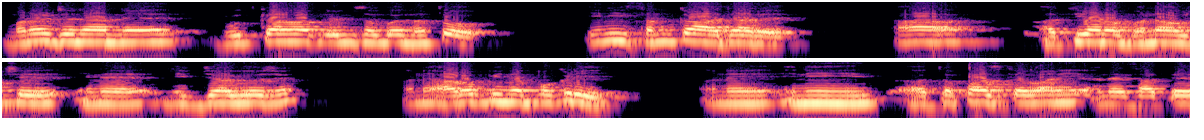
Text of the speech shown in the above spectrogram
મરણજનાને ભૂતકાળમાં પ્રેમ સંબંધ હતો. એની શંકા આધારે આ હત્યાનો બનાવ છે એને નિપજાવ્યો છે અને આરોપીને પકડી અને એની તપાસ કરવાની અને સાથે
